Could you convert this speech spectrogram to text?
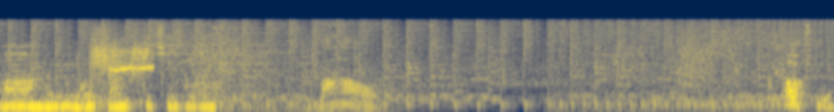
아 이건 어렵다 트위치 생각. 와우. 아 죽는다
